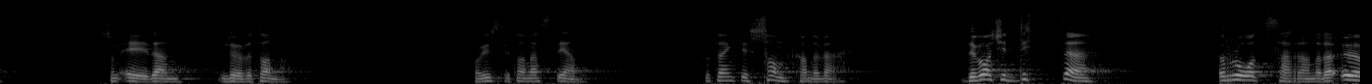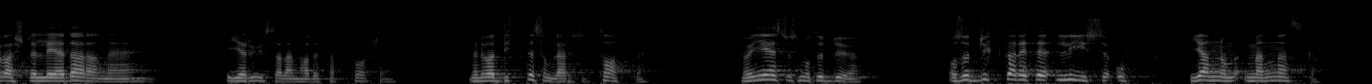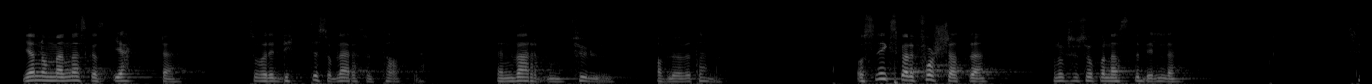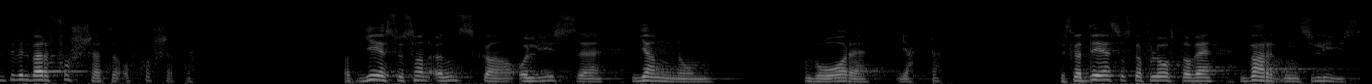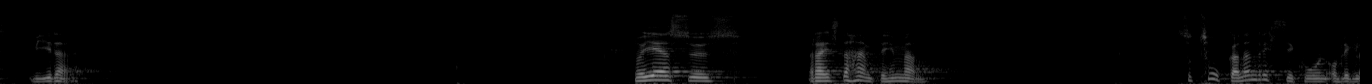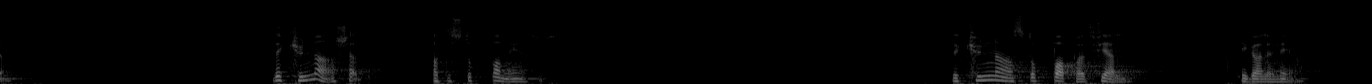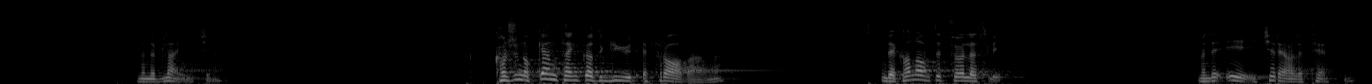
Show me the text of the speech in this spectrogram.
som er i den løvetanna. Og hvis vi tar neste igjen, så tenker jeg sånn kan det være. Det var ikke dette rådsherrene, de øverste lederne i Jerusalem hadde sett for seg. Men det var dette som ble resultatet. Når Jesus måtte dø, og så dukka dette lyset opp gjennom mennesker, gjennom menneskers hjerte, så var det dette som ble resultatet. En verden full av løvetenner. Og slik skal det fortsette. Kan dere se på neste bilde. Slik det vil bare fortsette og fortsette. At Jesus han ønsker å lyse gjennom våre hjerter. Det skal det som skal få lov til å være verdens lys videre. Når Jesus reiste hjem til himmelen, så tok han den risikoen å bli glemt. Det kunne ha skjedd at det stoppa med Jesus. Det kunne ha stoppa på et fjell i Galilea. Men det ble ikke det. Kanskje noen tenker at Gud er fraværende. Det kan av og til føles slik. Men det er ikke realiteten.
